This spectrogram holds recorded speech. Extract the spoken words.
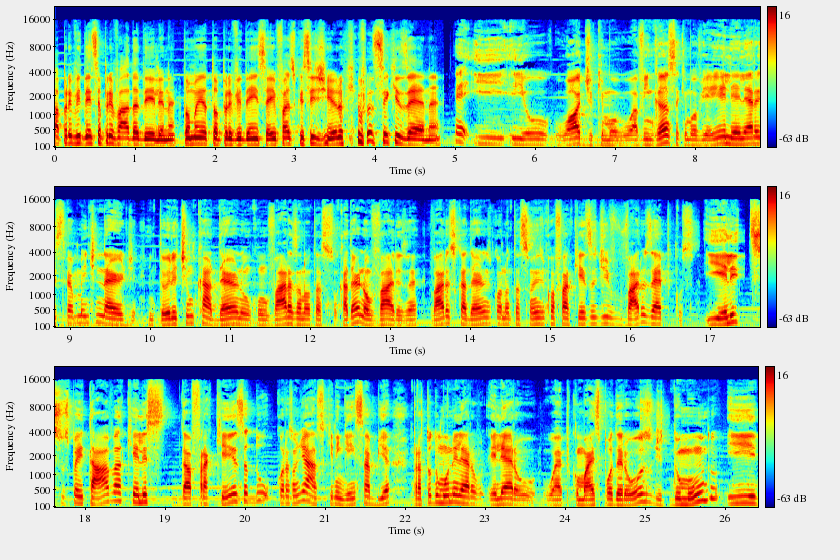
a previdência privada dele, né? Toma aí a tua previdência aí, faz com esse dinheiro o que você quiser, né? É, e, e o, o, ódio que a vingança que movia ele, ele era extremamente nerd. Então ele tinha um caderno com várias anotações. Caderno não, vários, né? Vários cadernos com anotações e com a fraqueza de vários épicos. E ele suspeitava que eles da fraqueza do Coração de Aço, que ninguém sabia. Para todo mundo ele era, ele era o, o épico mais poderoso de, do mundo e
